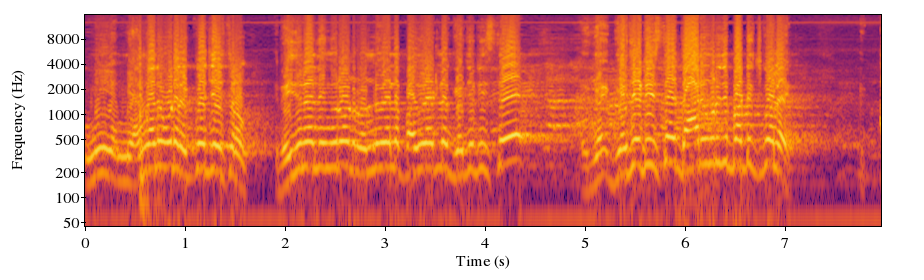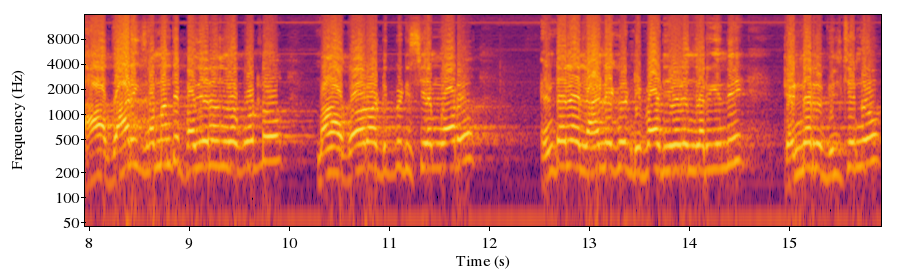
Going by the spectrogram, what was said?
మీ మీ అందరినీ కూడా రిక్వెస్ట్ చేస్తున్నాం. రీజనల్ లింక్ రోడ్ రెండు వేల పదిహేడులో గెజెట్ ఇస్తే గె- గెజెట్ ఇస్తే దాని గురించి పట్టించుకోలే. ఆ దానికి సంబంధించి పదిహేను వందల కోట్లు మా గౌరవ డిప్యూటీ సీఎం గారు వెంటనే ల్యాండ్ ఎక్విప్మెంట్ డిపార్ట్ చేయడం జరిగింది. టెండర్ పిలిచిండు.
